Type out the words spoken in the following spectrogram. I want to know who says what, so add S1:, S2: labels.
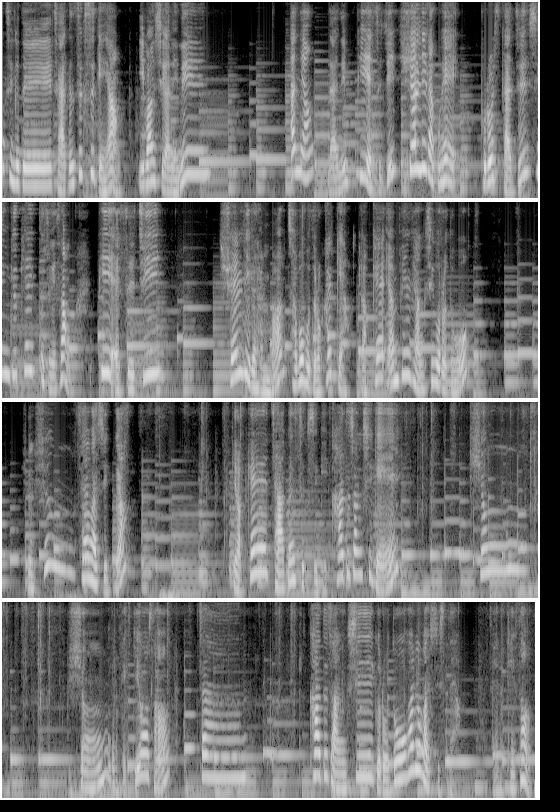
S1: 안녕 친구들 작은 쓱쓱이에요. 이번 시간에는 안녕 나는 PSG 쉘리라고 해. 브롤스타즈 신규 캐릭터 중에서 PSG 쉘리를 한번 접어보도록 할게요. 이렇게 연필 장식으로도 슝슝 사용할 수 있고요. 이렇게 작은 쓱쓱이 카드 장식에 슝, 슝 이렇게 끼워서 짠 카드 장식으로도 활용할 수 있어요. 자, 이렇게 해서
